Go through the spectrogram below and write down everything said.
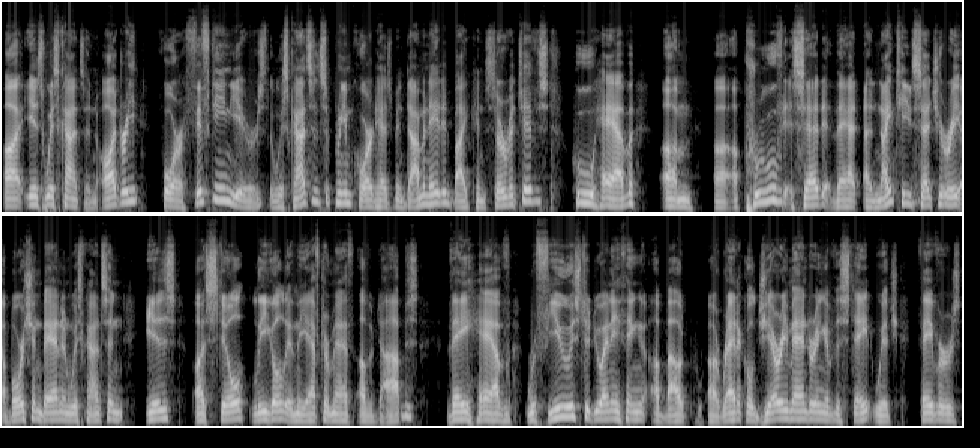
uh, is Wisconsin. Audrey, for 15 years, the Wisconsin Supreme Court has been dominated by conservatives who have um, uh, approved, said that a 19th century abortion ban in Wisconsin is uh, still legal in the aftermath of Dobbs. They have refused to do anything about uh, radical gerrymandering of the state, which favors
